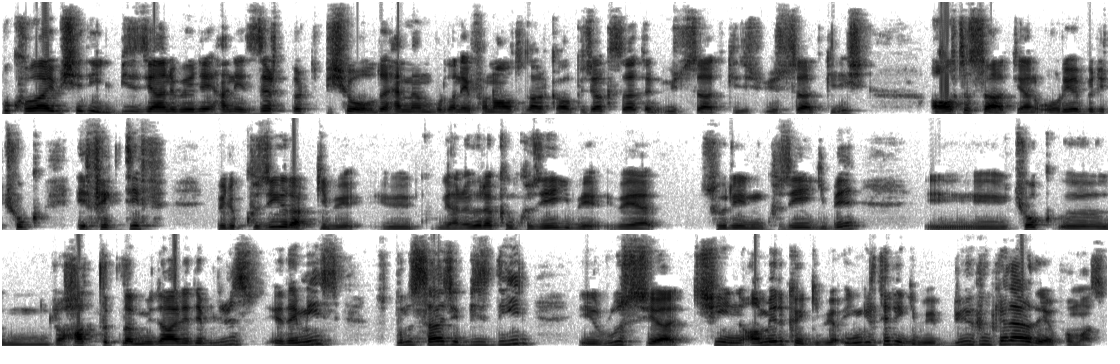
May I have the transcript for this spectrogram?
bu kolay bir şey değil. Biz yani böyle hani zırt pırt bir şey oldu. Hemen buradan F-16'lar kalkacak. Zaten 3 saat gidiş, 3 saat gidiş. 6 saat yani oraya böyle çok efektif böyle Kuzey Irak gibi e, yani Irak'ın kuzeyi gibi veya Suriye'nin kuzeyi gibi çok e, rahatlıkla müdahale edebiliriz, edemeyiz. Bunu sadece biz değil, e, Rusya, Çin, Amerika gibi, İngiltere gibi büyük ülkeler de yapamaz.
